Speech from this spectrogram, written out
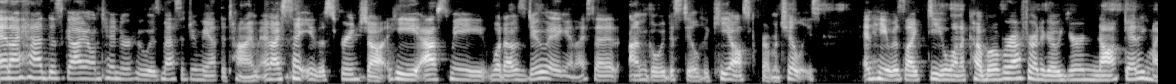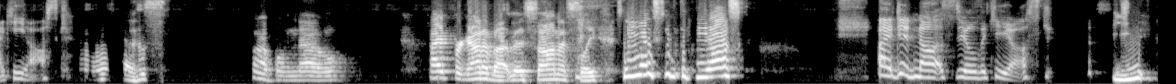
And I had this guy on Tinder who was messaging me at the time, and I sent you the screenshot. He asked me what I was doing, and I said, I'm going to steal the kiosk from a Chili's. And he was like, Do you want to come over after? And I go, You're not getting my kiosk. Yes. Oh, no. I forgot about this, honestly. so you guys took the kiosk? I did not steal the kiosk. You,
